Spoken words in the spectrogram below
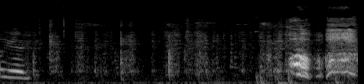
Okay. Oh!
